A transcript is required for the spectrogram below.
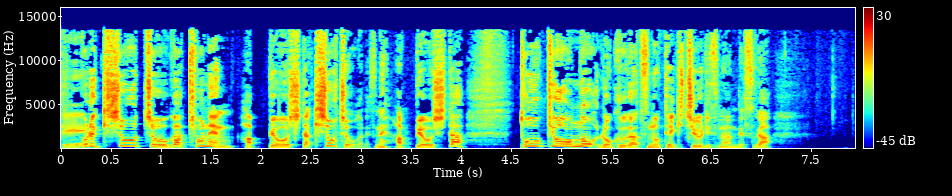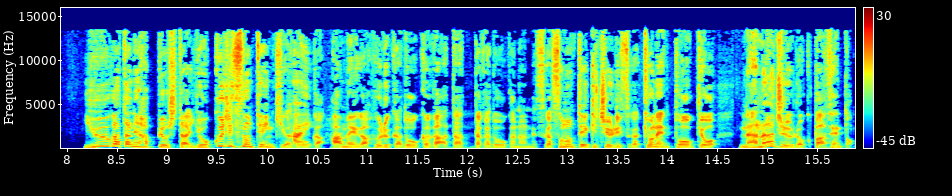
えー。これ気象庁が去年発表した、気象庁がですね、発表した東京の6月の的中率なんですが、夕方に発表した翌日の天気がどうか、雨が降るかどうかが当たったかどうかなんですが、その的中率が去年東京76%。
